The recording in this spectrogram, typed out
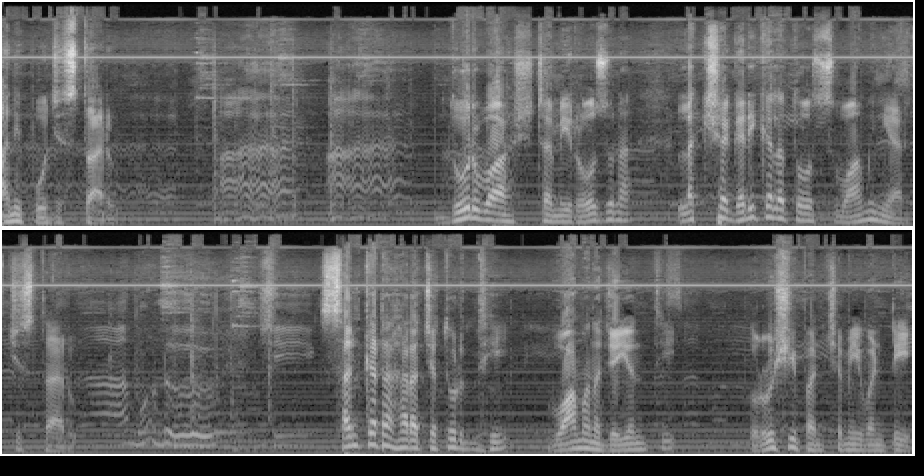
అని పూజిస్తారు. దూర్వాష్టమి రోజున లక్ష గరికలతో స్వామిని అర్చిస్తారు. సంకటహర చతుర్థి వామన జయంతి ఋషి పంచమి వంటి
